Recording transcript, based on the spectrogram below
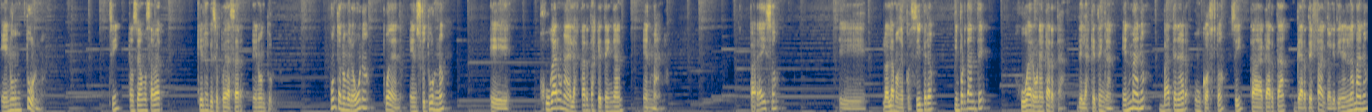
en un turno. ¿Sí? Entonces vamos a ver qué es lo que se puede hacer en un turno. Punto número uno, pueden en su turno eh, jugar una de las cartas que tengan en mano. Para eso, eh, lo hablamos después, sí, pero importante, jugar una carta de las que tengan en mano va a tener un costo, ¿sí? Cada carta de artefacto que tienen en la mano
